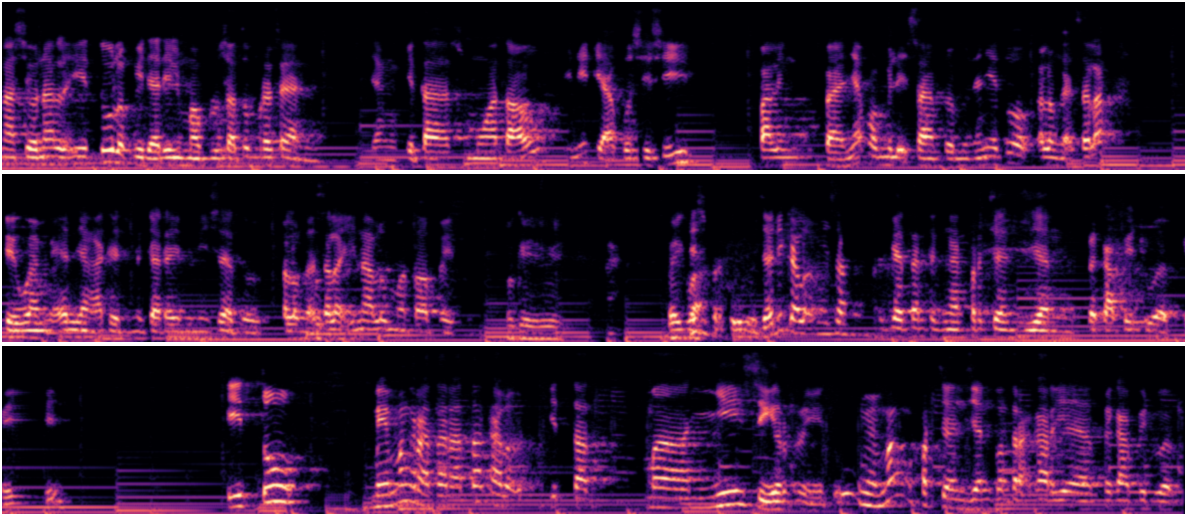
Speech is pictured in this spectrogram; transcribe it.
nasional itu lebih dari 51 persen. Yang kita semua tahu ini di akuisisi paling banyak pemilik saham dominannya itu kalau nggak salah BUMN yang ada di negara Indonesia tuh. Kalau nggak salah Inalum atau apa itu. Oke okay, okay. baik pak. seperti itu. Jadi kalau misalnya berkaitan dengan perjanjian PKP 2B itu memang rata-rata kalau kita menyisir itu memang perjanjian kontrak karya PKP 2B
